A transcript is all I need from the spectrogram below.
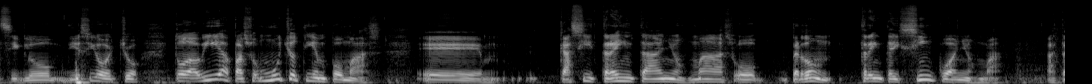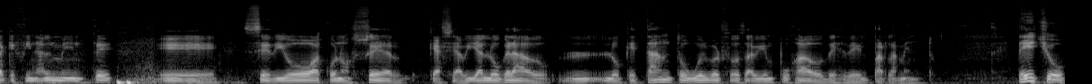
siglo XVIII, todavía pasó mucho tiempo más, eh, casi 30 años más, o perdón, 35 años más, hasta que finalmente eh, se dio a conocer que se había logrado lo que tanto Wilberforce había empujado desde el Parlamento. De hecho,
